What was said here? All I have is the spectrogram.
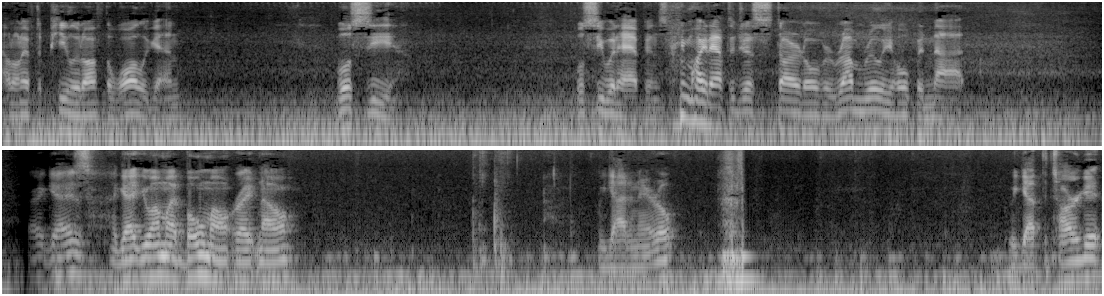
I don't have to peel it off the wall again. We'll see. We'll see what happens. We might have to just start over. I'm really hoping not. All right, guys, I got you on my bow mount right now. We got an arrow. We got the target.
